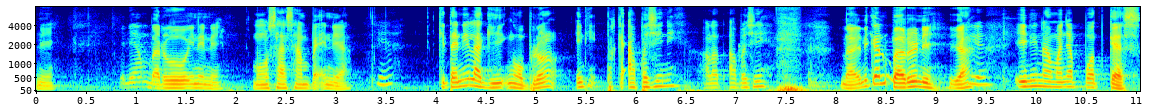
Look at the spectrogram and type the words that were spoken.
nih. Ini yang baru ini nih, mau saya sampein ya. Ya. kita ini lagi ngobrol ini pakai apa sih nih alat apa sih nah ini kan baru nih ya Iya. ini namanya podcast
